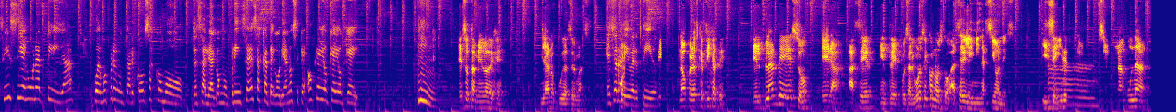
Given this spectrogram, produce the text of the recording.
Sí, sí, es una actividad. Podemos preguntar cosas como, te salía como princesas, categoría no sé qué. Ok, ok, ok. eso también lo dejé. Ya no pude hacer más. Eso era Por- divertido. No, pero es que fíjate, el plan de eso era hacer, entre pues algunos que conozco, hacer eliminaciones y seguir Ah. una, una-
